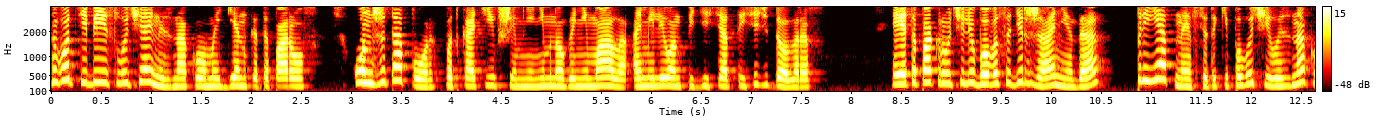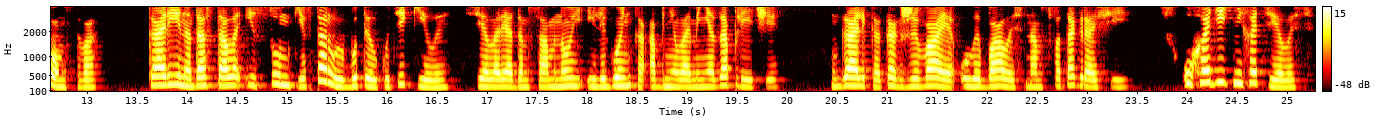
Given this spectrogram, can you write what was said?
«Вот тебе и случайный знакомый Генка Топоров. Он же топор, подкативший мне ни много ни мало, а миллион пятьдесят тысяч долларов. Это покруче любого содержания, да? Приятное все-таки получилось знакомство». Карина достала из сумки вторую бутылку текилы, села рядом со мной и легонько обняла меня за плечи. Галька, как живая, улыбалась нам с фотографией. Уходить не хотелось.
